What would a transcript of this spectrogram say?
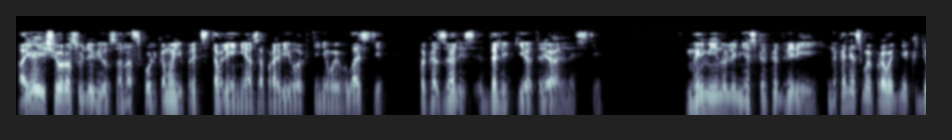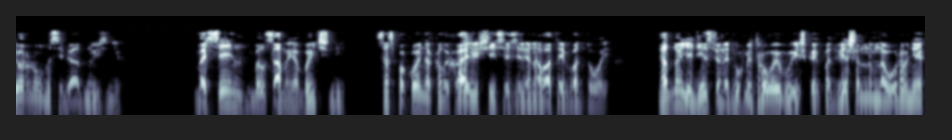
А я еще раз удивился, насколько мои представления о заправилах теневой власти оказались далеки от реальности. Мы минули несколько дверей. Наконец мой проводник дернул на себя одну из них. Бассейн был самый обычный, со спокойно колыхающейся зеленоватой водой, одной единственной двухметровой вышкой, подвешенным на уровне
